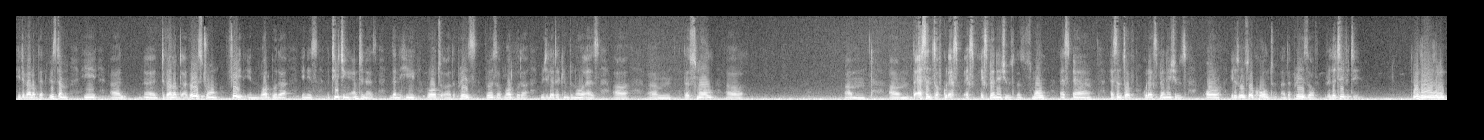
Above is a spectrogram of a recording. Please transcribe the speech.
he developed that wisdom. He uh, uh, developed a very strong faith in Lord Buddha in his teaching emptiness. Then he wrote uh, the praise verse of Lord Buddha, which later came to know as uh, um, the small, uh, um, um, the essence of good ex- ex- explanations, the small es- uh, essence of good explanations, or it is also called uh, the praise of relativity. 되게 되게 이제는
